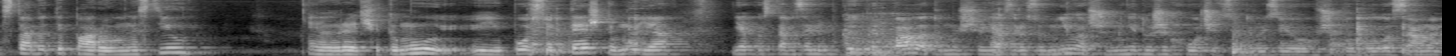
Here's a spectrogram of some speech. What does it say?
ставити парою на стіл е, речі, тому і посуд теж, тому я якось так залюбки придбала, тому що я зрозуміла, що мені дуже хочеться, друзі, щоб було саме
